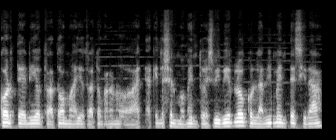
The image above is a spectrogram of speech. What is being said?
corte ni otra toma y otra toma. No, no, aquello es el momento, es vivirlo con la misma intensidad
